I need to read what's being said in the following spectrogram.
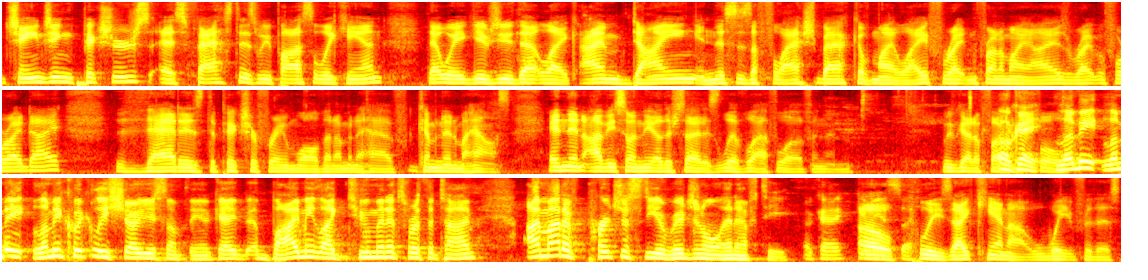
changing pictures as fast as we possibly can. That way, it gives you that like I'm dying and this is a flashback of my life right in front of my eyes right before I die. That is the picture frame wall that I'm going to have coming into my house. And then obviously on the other side is live, laugh, love, and then we've got a fucking Okay, full. let me let me let me quickly show you something. Okay, buy me like two minutes worth of time. I might have purchased the original NFT. Okay. Give Oh, please. I cannot wait for this.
